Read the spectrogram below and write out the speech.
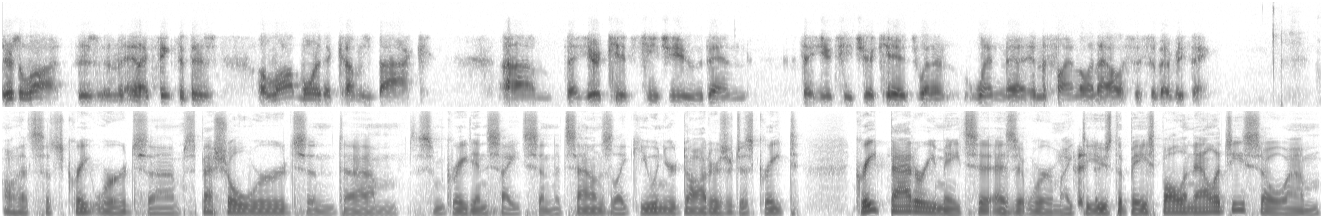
there's a lot. There's and, and I think that there's a lot more that comes back um, that your kids teach you than that you teach your kids when when uh, in the final analysis of everything. Oh, that's such great words, um, special words, and um, some great insights. And it sounds like you and your daughters are just great, great battery mates, as it were, Mike, to use the baseball analogy. So um,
